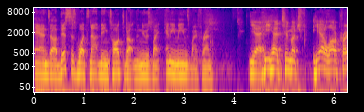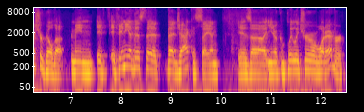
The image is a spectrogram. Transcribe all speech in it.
And uh, this is what's not being talked about in the news by any means, my friend. Yeah, he had too much. He had a lot of pressure build up. I mean, if if any of this that that Jack is saying is uh, you know completely true or whatever,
